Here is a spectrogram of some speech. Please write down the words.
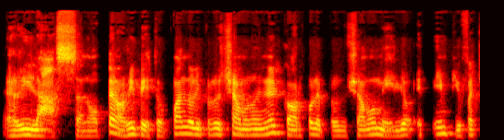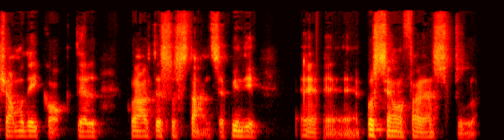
rilassano, però ripeto, quando li produciamo noi nel corpo le produciamo meglio e in più facciamo dei cocktail con altre sostanze, quindi eh, possiamo fare solo.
